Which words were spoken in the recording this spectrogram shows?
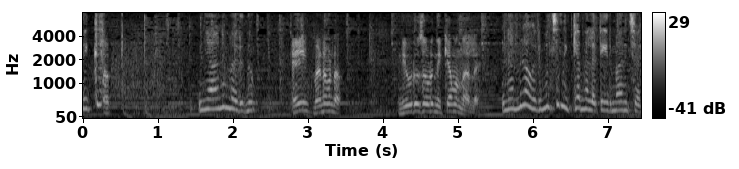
നിക്ക്. ഞാനും വരുന്നു. ഏയ് വേണ്ട വേണ്ട. നീ ഒരു ദിവസം ഇവിടെ നിക്കാൻ വന്നല്ലേ നമ്മൾ ഒരുമിച്ച് നിക്കാന്നല്ലേ തീരുമാനിച്ചേ?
